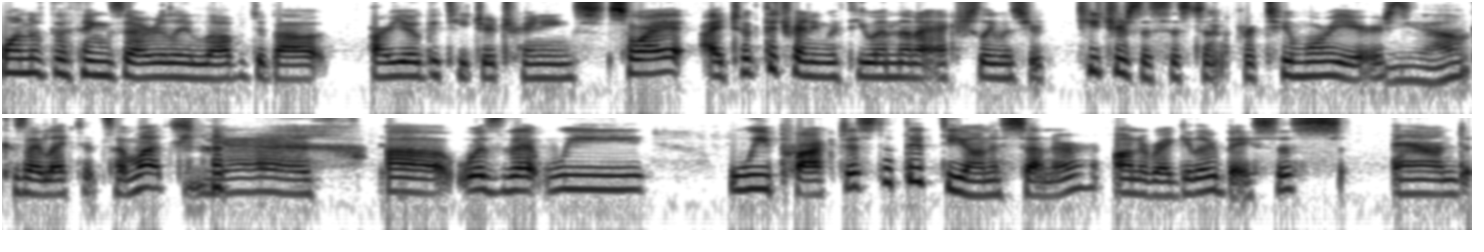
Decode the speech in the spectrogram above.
One of the things I really loved about our yoga teacher trainings. So I, I took the training with you, and then I actually was your teacher's assistant for two more years yeah because I liked it so much. yes uh, was that we we practiced at the Dhyana Center on a regular basis, and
